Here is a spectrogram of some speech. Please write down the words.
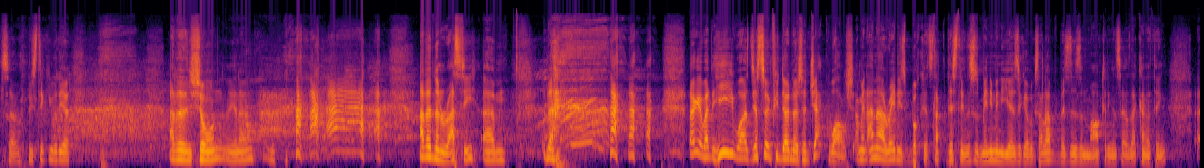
So we're sticking with you. Other than Sean, you know. Other than Rusty. Um, okay, but he was, just so if you don't know, so Jack Welch, I mean, I know I read his book. It's like this thing. This was many, many years ago because I love business and marketing and sales, that kind of thing. Uh,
